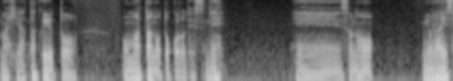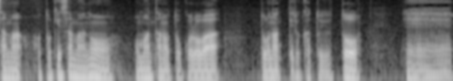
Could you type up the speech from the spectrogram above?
まあ平たく言うとお股のところですね。えー、その如来様仏様のお股のところはどうなってるかというと、え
